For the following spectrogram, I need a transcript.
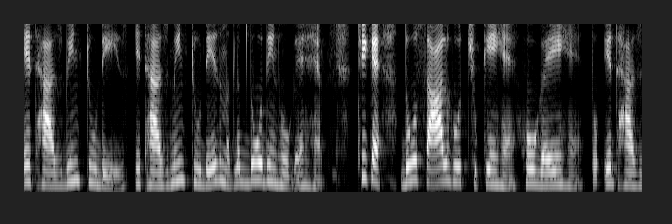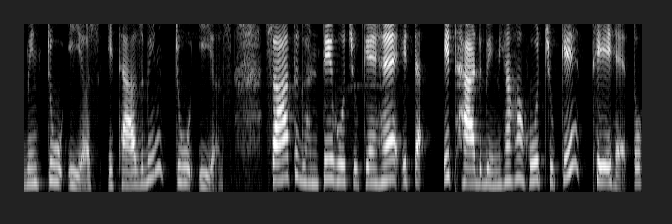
it has been two days it has been two days मतलब दो दिन हो गए हैं। ठीक है? दो साल हो चुके हैं, हो गए हैं तो it has been two years it has been two years सात घंटे हो चुके हैं। इट इट हैड बिन यहाँ हो चुके थे है। तो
